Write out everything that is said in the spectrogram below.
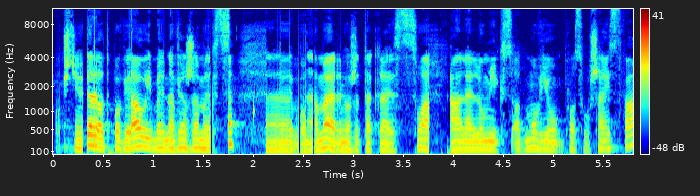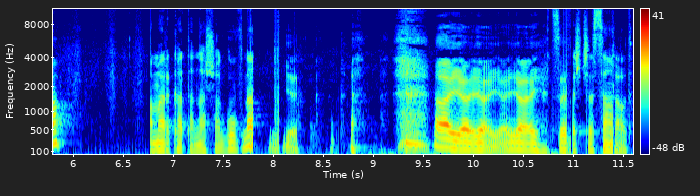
właśnie odpowiadał i nawiążemy chcę, bo kamery może taka jest słaba, ale Lumix odmówił posłuszeństwa. Kamerka ta nasza główna. Aj, aj, aj, aj, aj. Co jeszcze SoundCloud.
